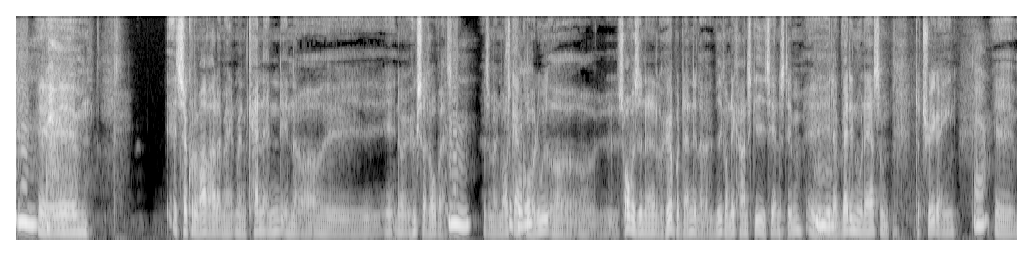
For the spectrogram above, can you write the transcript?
mm. øh, så kunne det være meget rart, at man, man kan andet end at, øh, hygge sig i soveværelset. Mm. Altså man må også gerne kunne holde ud og, og sove ved siden af den, eller høre på den anden, eller vedkommende ikke har en skide til en stemme, øh, mm. eller hvad det nu er, som der trigger en. Ja. Øh,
